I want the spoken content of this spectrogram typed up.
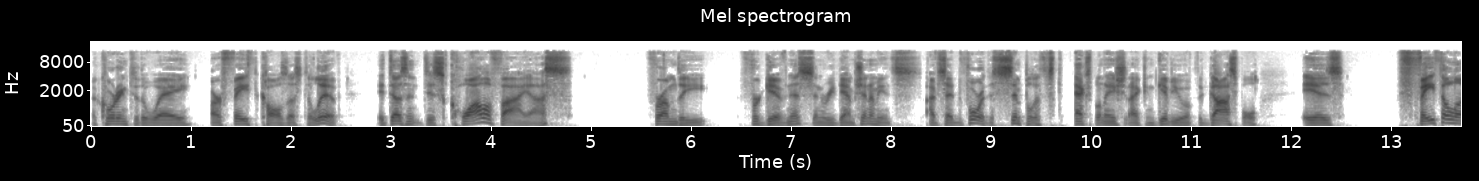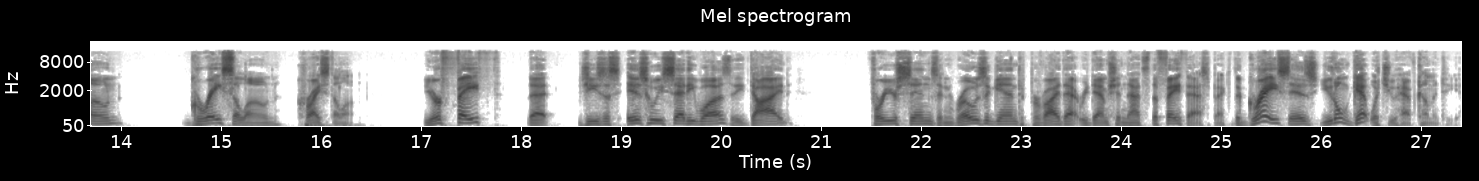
according to the way our faith calls us to live. It doesn't disqualify us from the forgiveness and redemption. I mean, I've said before, the simplest explanation I can give you of the gospel is faith alone, grace alone, Christ alone. Your faith that Jesus is who he said he was, that he died for your sins and rose again to provide that redemption, that's the faith aspect. The grace is you don't get what you have coming to you.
